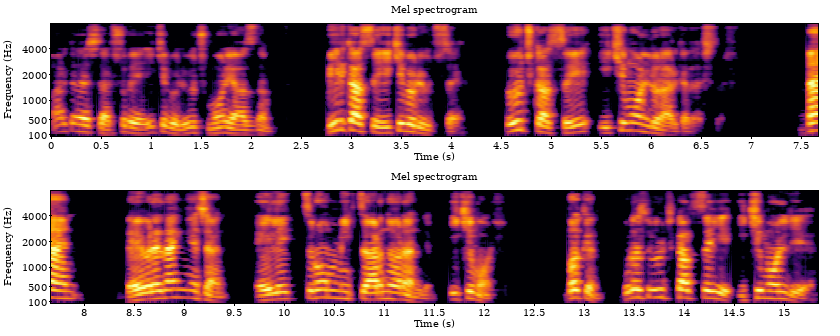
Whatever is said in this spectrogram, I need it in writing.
Arkadaşlar şuraya 2 bölü 3 mol yazdım. Bir katsayı 2 bölü 3 ise 3 katsayı 2 mol'dur arkadaşlar. Ben devreden geçen elektron miktarını öğrendim. 2 mol. Bakın burası 3 katsayı 2 mol diye.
